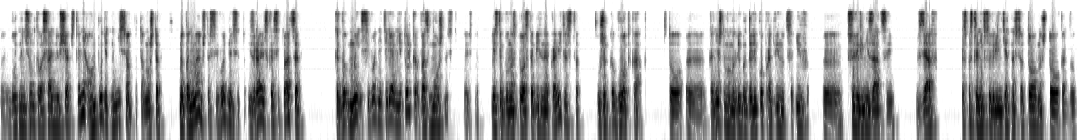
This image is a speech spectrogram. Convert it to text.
будет нанесен колоссальный ущерб стране, а он будет нанесен, потому что мы понимаем, что сегодня израильская ситуация, как бы мы сегодня теряем не только возможность, то есть если бы у нас было стабильное правительство, уже год как, то, конечно, мы могли бы далеко продвинуться и в суверенизации, взяв распространив суверенитет на все то, на что как бы,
